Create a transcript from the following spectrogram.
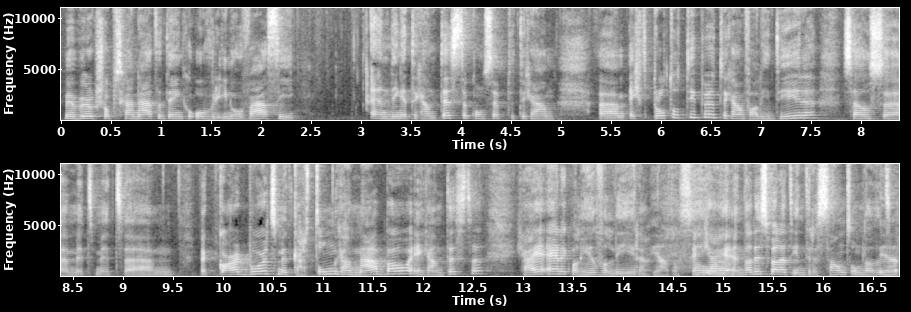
met workshops gaan na te denken over innovatie en dingen te gaan testen, concepten te gaan ehm, echt prototypen, te gaan valideren. Zelfs eh, met, met, ehm, met cardboards, met karton gaan nabouwen en gaan testen. Ga je eigenlijk wel heel veel leren. Ja, dat en, ga je, en dat is wel het interessant, omdat het Ja.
